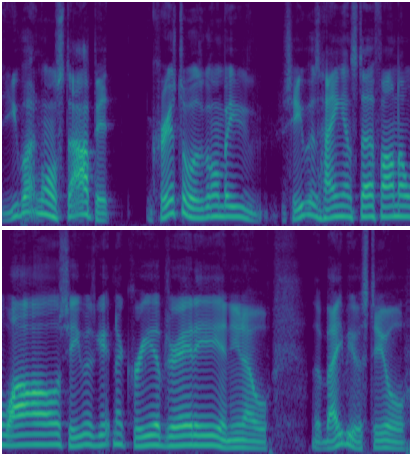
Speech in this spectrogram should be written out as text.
you wasn't gonna stop it. Crystal was gonna be she was hanging stuff on the wall, she was getting her cribs ready, and you know, the baby was still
